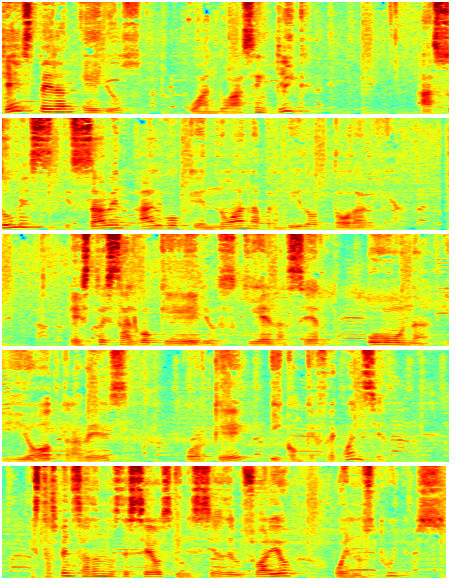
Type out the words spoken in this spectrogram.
¿Qué esperan ellos cuando hacen clic? Asumes que saben algo que no han aprendido todavía. Esto es algo que ellos quieren hacer una y otra vez. ¿Por qué y con qué frecuencia? ¿Estás pensando en los deseos y necesidades del usuario o en los tuyos?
